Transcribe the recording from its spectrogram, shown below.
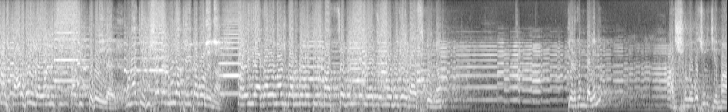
মাস পার হয়ে যায় অনেক চিন্তাযুক্ত হয়ে যায়। ওনার যে হিসাবে ভুল আছে, এটা বলে না। তো এই এগারো মাস গর্ভবতী বাচ্চা ডেলিভারি হচ্ছে না বোধহয় বাঁচবে না। কীরকম বলে না আর ষোলো বছর যে মা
